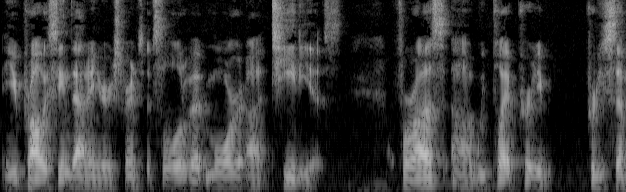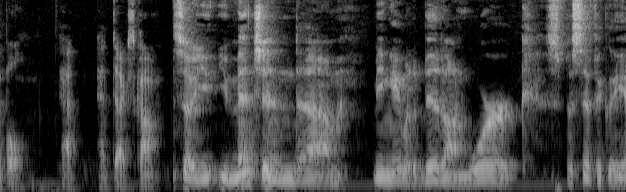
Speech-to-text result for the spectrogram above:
And You've probably seen that in your experience. It's a little bit more uh, tedious. For us, uh, we play it pretty pretty simple at, at Dexcom. So you, you mentioned um, being able to bid on work specifically.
